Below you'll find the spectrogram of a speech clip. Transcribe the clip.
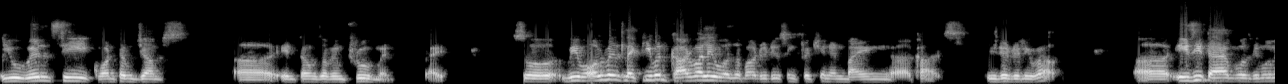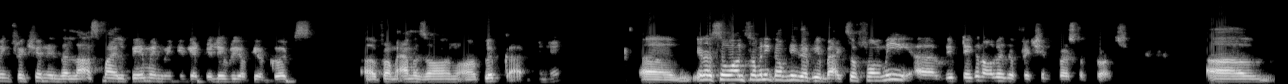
you will see quantum jumps uh, in terms of improvement, right? So we've always like even Carwale was about reducing friction in buying uh, cars. We did really well. Uh, EzeTap was removing friction in the last mile payment when you get delivery of your goods uh, from Amazon or Flipkart. Mm-hmm. Um, you know, so on. So many companies that we back. So for me, uh, we've taken always a friction first approach. Um,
